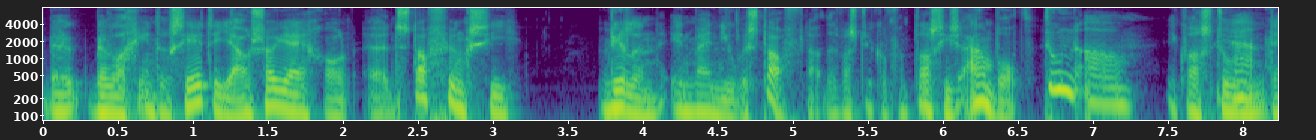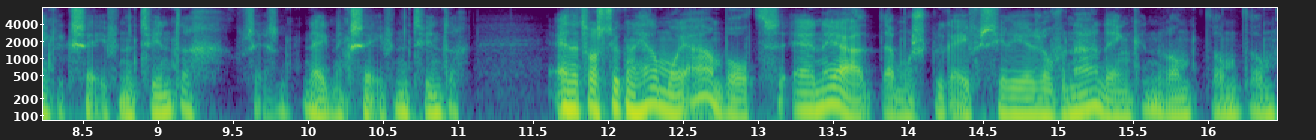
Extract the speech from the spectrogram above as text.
ben, ben wel geïnteresseerd in jou. Zou jij gewoon een staffunctie willen in mijn nieuwe staf? Nou, dat was natuurlijk een fantastisch aanbod. Toen al? Ik was toen, denk ik, 27, 26, nee, denk 27. En het was natuurlijk een heel mooi aanbod. En nou ja, daar moest ik natuurlijk even serieus over nadenken. Want dan, dan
